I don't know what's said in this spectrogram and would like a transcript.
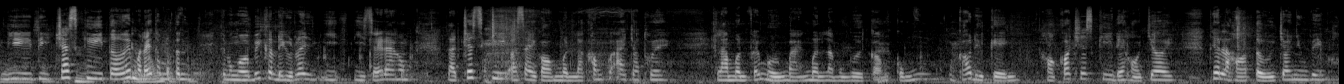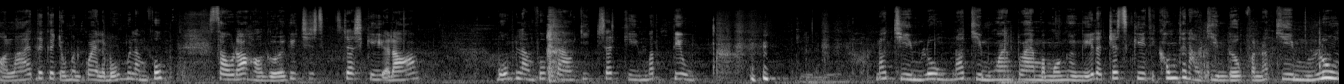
đi đi jet ski tới mà lấy thông tin. Thì mọi người biết cái điều đó gì, gì xảy ra không? Là jet ski ở Sài Gòn mình là không có ai cho thuê là mình phải mượn bạn mình là một người có, cũng có điều kiện. Họ có jet ski để họ chơi. Thế là họ tự cho nhân viên họ lái tới cái chỗ mình quay là 45 phút. Sau đó họ gửi cái jet- jet ski ở đó. 45 phút sau chiếc jet ski mất tiêu. Nó chìm luôn nó chìm hoàn toàn mà mọi người nghĩ là jet ski thì không thể nào chìm được và nó chìm luôn.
